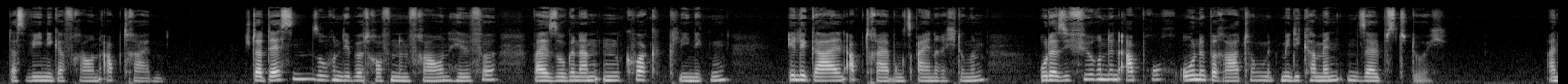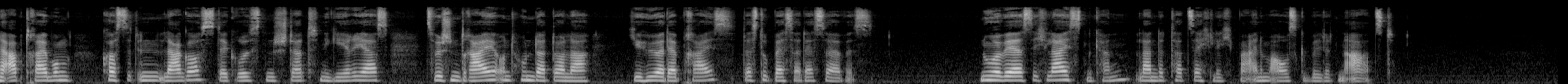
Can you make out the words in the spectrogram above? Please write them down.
dass weniger Frauen abtreiben. Stattdessen suchen die betroffenen Frauen Hilfe bei sogenannten Quack-Kliniken, illegalen Abtreibungseinrichtungen oder sie führen den Abbruch ohne Beratung mit Medikamenten selbst durch. Eine Abtreibung kostet in Lagos, der größten Stadt Nigerias, zwischen drei und hundert Dollar. Je höher der Preis, desto besser der Service. Nur wer es sich leisten kann, landet tatsächlich bei einem ausgebildeten Arzt.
